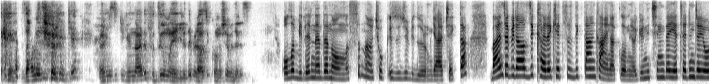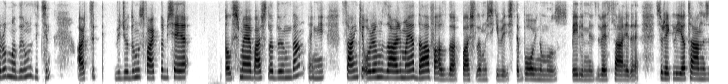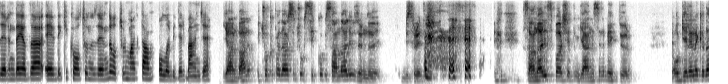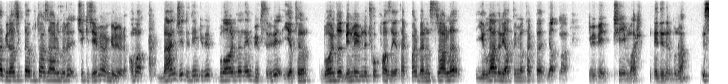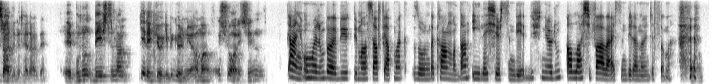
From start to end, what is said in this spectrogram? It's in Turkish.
Zannediyorum ki önümüzdeki günlerde fıtığımla ilgili de birazcık konuşabiliriz. Olabilir, neden olmasın? Çok üzücü bir durum gerçekten. Bence birazcık hareketsizlikten kaynaklanıyor. Gün içinde yeterince yorulmadığımız için artık vücudumuz farklı bir şeye alışmaya başladığından hani sanki oramız ağrımaya daha fazla başlamış gibi işte boynumuz, belimiz vesaire sürekli yatağın üzerinde ya da evdeki koltuğun üzerinde oturmaktan olabilir bence. Yani ben çok affedersin çok sikko bir sandalye üzerinde bir süredir. Sandalye sipariş ettim. Gelmesini bekliyorum. O gelene kadar birazcık daha bu tarz ağrıları çekeceğimi öngörüyorum. Ama bence dediğim gibi bu ağrıların en büyük sebebi yatağım. Bu arada benim evimde çok fazla yatak var. Ben ısrarla yıllardır yattığım yatakta yatma gibi bir şeyim var. Ne denir buna? Israr denir herhalde. E, bunu değiştirmem gerekiyor gibi görünüyor ama şu an için Yani umarım böyle büyük bir masraf yapmak zorunda kalmadan iyileşirsin diye düşünüyorum. Allah şifa versin bir an önce sana.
